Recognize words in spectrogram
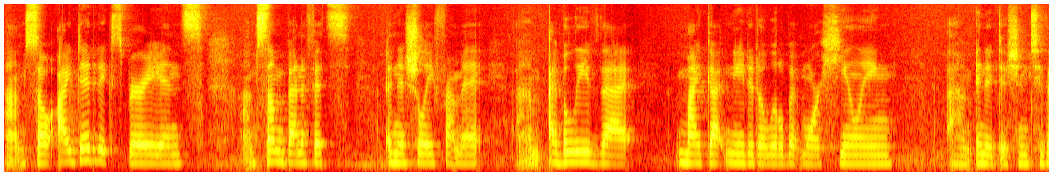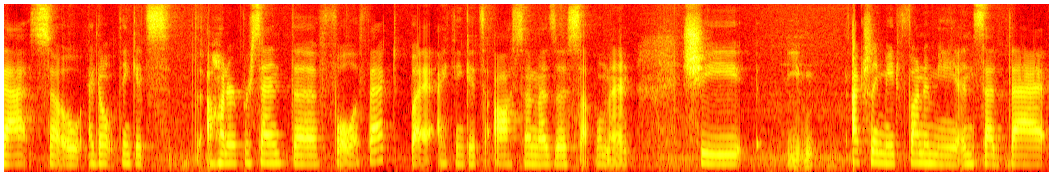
Um, so I did experience um, some benefits initially from it. Um, I believe that my gut needed a little bit more healing um, in addition to that. So I don't think it's 100% the full effect, but I think it's awesome as a supplement. She actually made fun of me and said that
